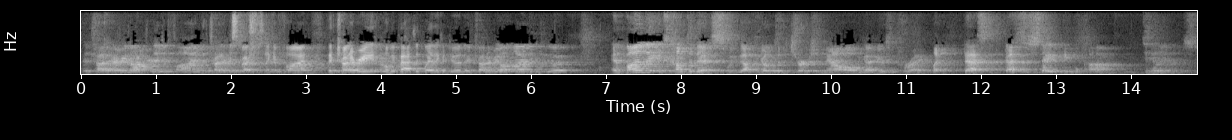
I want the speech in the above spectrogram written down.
They tried every doctor they could find, they tried every specialist they could find, they tried every homeopathic way they could do it, they tried every online they could do it. And finally, it's come to this. We have got to go to the church, and now all we got to do is pray. Like, that's, that's the state people come to healing rooms.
